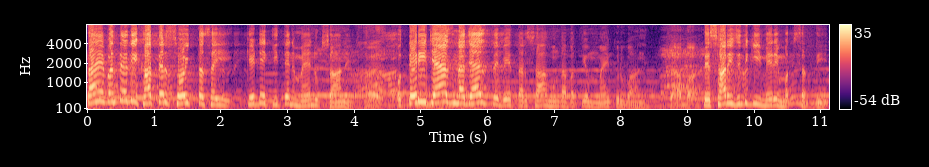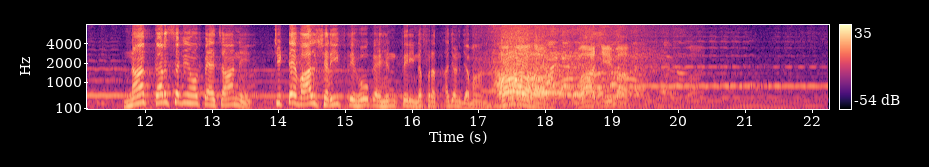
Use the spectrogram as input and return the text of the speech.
ਤੈਂ ਬੰਦੇ ਦੀ ਖਾਤਰ ਸੋਚ ਤਾਂ ਸਹੀ ਕਿਹੜੇ ਕੀਤੇ ਨੇ ਮੈਂ ਨੁਕਸਾਨ ਹੈ ਉਹ ਤੇਰੀ ਜਾਇਜ਼ ਨਾਜਾਇਜ਼ ਤੇ ਬੇਤਰਸਾ ਹੁੰਦਾ ਬੱਤਿਓ ਮੈਂ ਕੁਰਬਾਨ ਹੈ ਕੀ ਬਾਤ ਤੇ ਸਾਰੀ ਜ਼ਿੰਦਗੀ ਮੇਰੇ ਮਕਸਦ ਦੀ ਨਾ ਕਰ ਸਕਿਓ ਪਹਿਚਾਨੇ ਚਿੱਟੇ ਵਾਲ ਸ਼ਰੀਫ ਤੇ ਹੋ ਗਏ ਹਨ ਤੇਰੀ ਨਫ਼ਰਤ ਅਜਣ ਜਵਾਨ ਆਹ ਵਾਹ ਜੀ ਵਾਹ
